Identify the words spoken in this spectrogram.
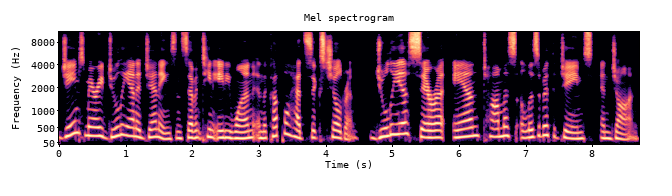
James married Juliana Jennings in 1781, and the couple had six children Julia, Sarah, Anne, Thomas, Elizabeth, James, and John.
